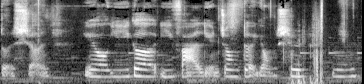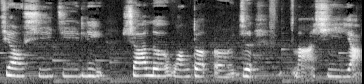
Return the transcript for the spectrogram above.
的神。有一个以法连中的勇士，名叫希基利。杀了王的儿子马西亚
